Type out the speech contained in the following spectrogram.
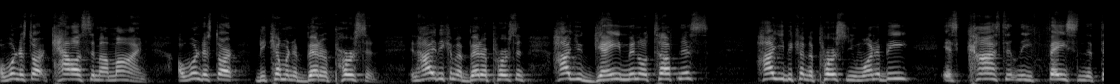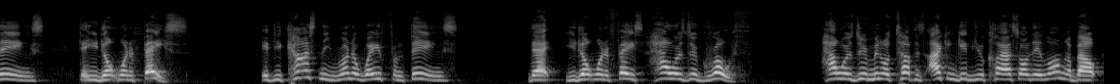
I wanted to start callousing my mind. I wanted to start becoming a better person. And how you become a better person, how you gain mental toughness, how you become the person you want to be, is constantly facing the things that you don't want to face. If you constantly run away from things that you don't want to face, how is there growth? How is there mental toughness? I can give you a class all day long about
